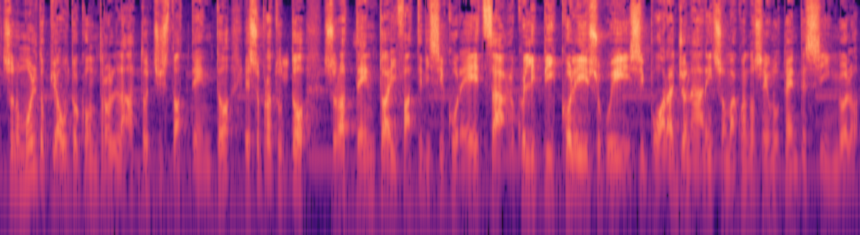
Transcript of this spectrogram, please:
sono molto più autocontrollato, ci sto attento. E soprattutto sono attento ai fatti di sicurezza, quelli piccoli su cui si può ragionare, insomma, quando sei un utente singolo.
